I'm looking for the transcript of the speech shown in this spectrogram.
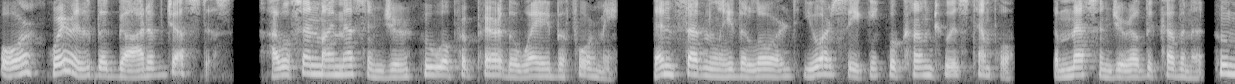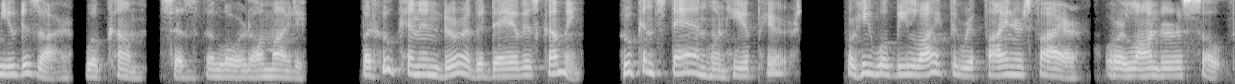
Or, where is the God of justice? I will send my messenger who will prepare the way before me. Then suddenly the Lord you are seeking will come to his temple. The messenger of the covenant, whom you desire, will come, says the Lord Almighty. But who can endure the day of his coming? Who can stand when he appears? For he will be like the refiner's fire or a launderer's soap.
